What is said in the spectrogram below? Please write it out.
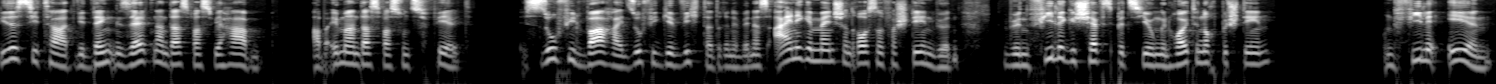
dieses Zitat, wir denken selten an das, was wir haben, aber immer an das, was uns fehlt, ist so viel Wahrheit, so viel Gewicht da drin. Wenn das einige Menschen draußen verstehen würden, würden viele Geschäftsbeziehungen heute noch bestehen und viele Ehen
